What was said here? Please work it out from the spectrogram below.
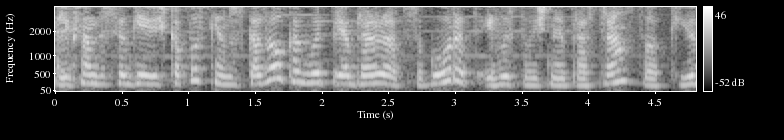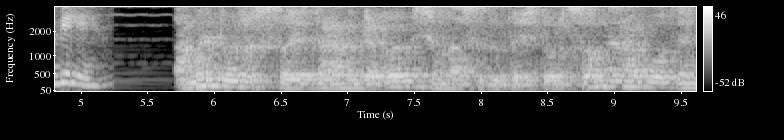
Александр Сергеевич Капускин рассказал, как будет преображаться город и выставочное пространство к юбилею. А мы тоже со своей стороны готовимся, у нас идут реставрационные работы.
